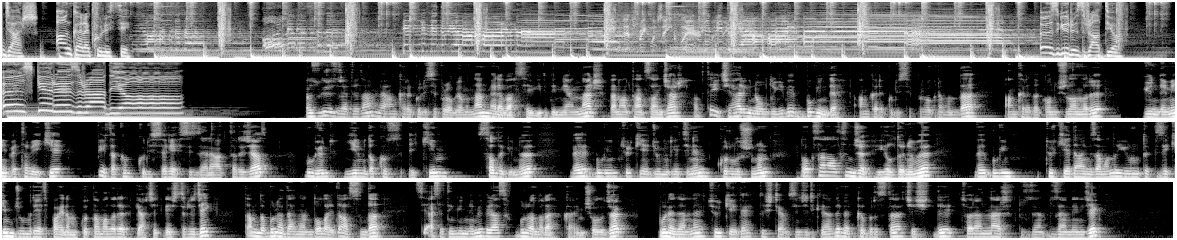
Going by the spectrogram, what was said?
Sancar, Ankara Kulüsi. Özgürüz Radyo. Özgürüz Radyo. Özgürüz Radyo'dan ve Ankara Kulisi programından merhaba sevgili dinleyenler. Ben Altan Sancar. Hafta içi her gün olduğu gibi bugün de Ankara Kulisi programında Ankara'da konuşulanları, gündemi ve tabii ki bir takım kulisleri sizlere aktaracağız. Bugün 29 Ekim Salı günü ve bugün Türkiye Cumhuriyeti'nin kuruluşunun 96. yıl dönümü ve bugün Türkiye'de aynı zamanda 29 Ekim Cumhuriyet Bayramı kutlamaları gerçekleştirilecek. Tam da bu nedenden dolayı da aslında siyasetin gündemi biraz buralara kaymış olacak. Bu nedenle Türkiye'de dış temsilciliklerde ve Kıbrıs'ta çeşitli törenler düzen, düzenlenecek.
